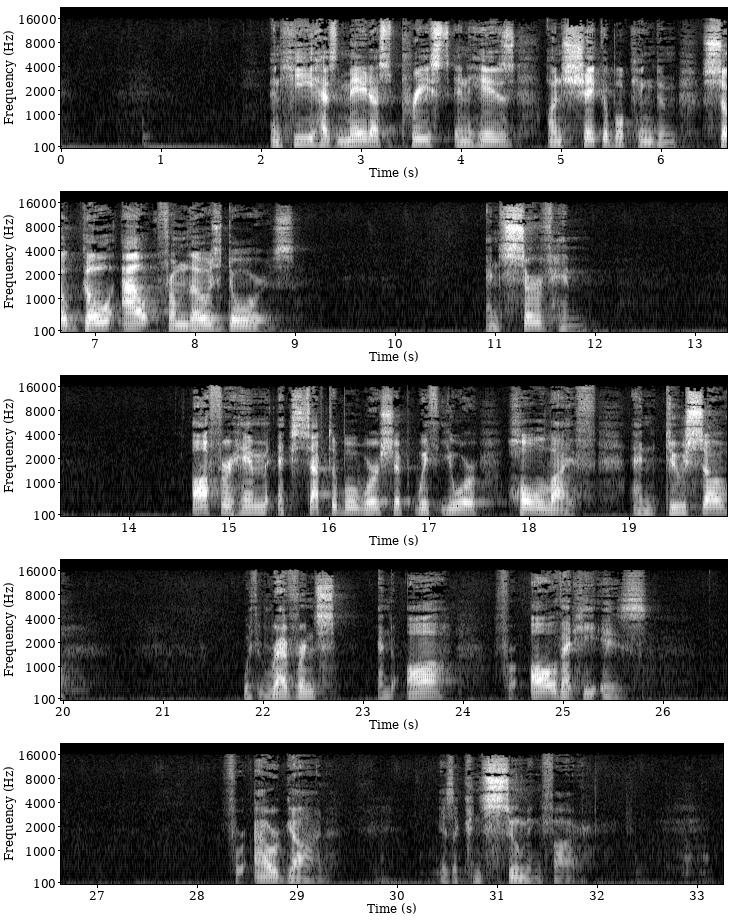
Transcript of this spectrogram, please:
And he has made us priests in his unshakable kingdom. So go out from those doors and serve him Offer him acceptable worship with your whole life, and do so with reverence and awe for all that he is. For our God is a consuming fire.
